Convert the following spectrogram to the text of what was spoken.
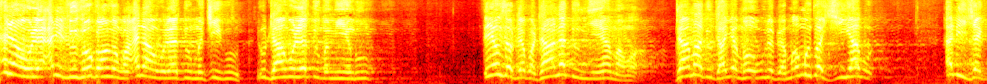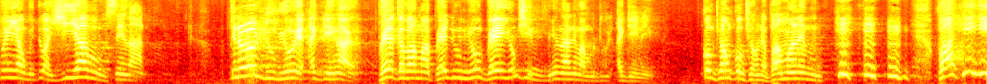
အဲ့ဒါကိုလည်းအဲ့ဒီလူစိုးကောင်းဆောင်ကအဲ့ဒါကိုလည်း तू မကြည့်ဘူးလူဒါကိုလည်း तू မမြင်ဘူးတရုပ်ဆောက်ပြက်ကဒါနဲ့ तू မြင်ရမှာပေါ့ဒါမှ तू ဒါရက်မဟုတ်ဘူးလို့ပြောမဟုတ်ဘူး तू ရည်ရဖို့အဲ့ဒီရိုက်ကွင်းရောက်ပြီ तू ကရည်ရဖို့စဉ်းစားတယ်ကျွန်တော်တို့လူမျိုးရဲ့ acting ကဘယ်ကဘာမှဘယ်လူမျိုးဘယ်ရုပ်ရှင်မင်းသားနဲ့မှမတူ acting တွေကုတ်ချောင်းကုတ်ချောင်းနဲ့ဘာမှလည်းမဘာဟီဟီ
